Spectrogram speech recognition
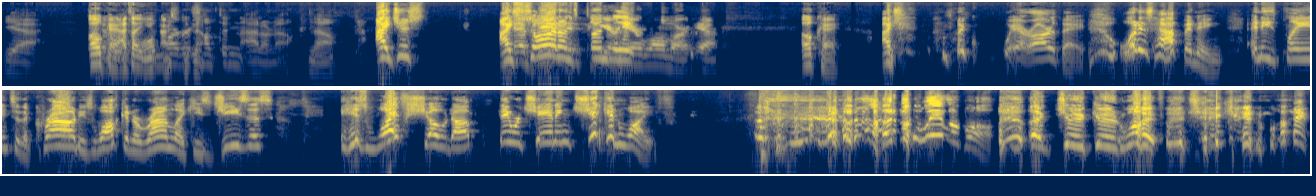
Yeah. Okay, I thought Walmart you guys or something. I don't know. No. I just I saw it on Sunday near Walmart. Yeah. Okay. I I'm like, where are they? What is happening? And he's playing to the crowd. He's walking around like he's Jesus. His wife showed up. They were chanting chicken wife. It was unbelievable. Like chicken wife, chicken wife.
